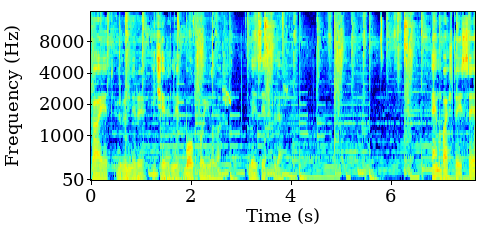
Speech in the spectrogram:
Gayet ürünleri içerine bol koyuyorlar. Lezzetliler. En başta ise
